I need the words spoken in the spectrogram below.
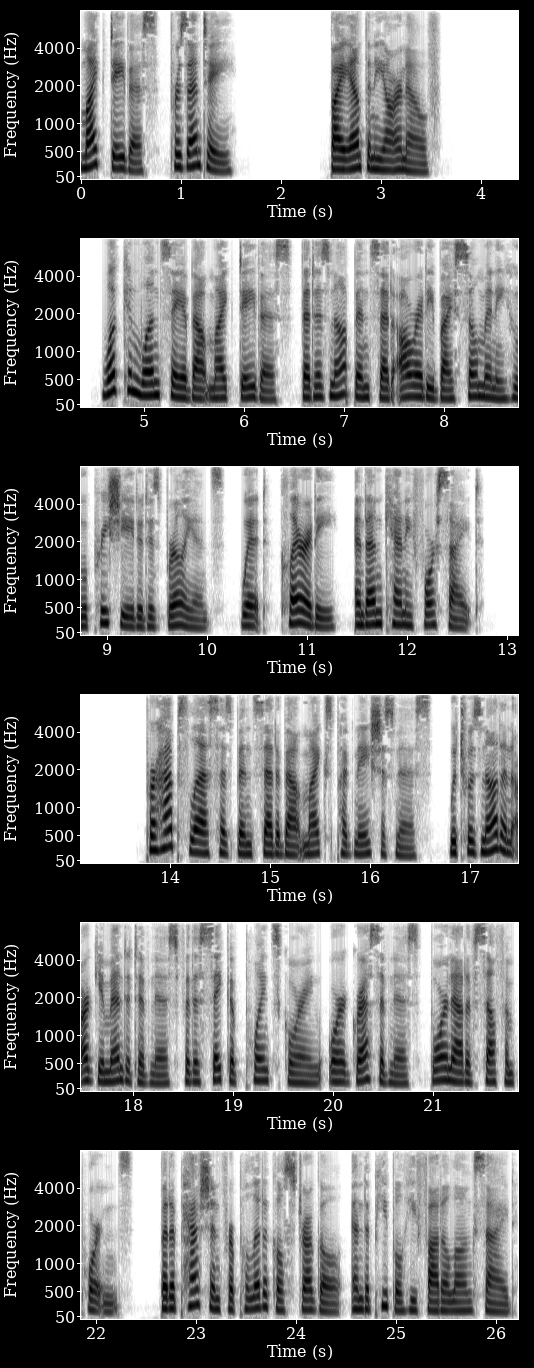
Mike Davis, Presente. By Anthony Arnove. What can one say about Mike Davis that has not been said already by so many who appreciated his brilliance, wit, clarity, and uncanny foresight? Perhaps less has been said about Mike's pugnaciousness, which was not an argumentativeness for the sake of point scoring or aggressiveness born out of self-importance, but a passion for political struggle and the people he fought alongside.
